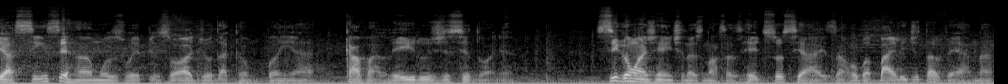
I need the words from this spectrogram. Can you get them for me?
E assim encerramos o episódio da campanha Cavaleiros de Sidônia. Sigam a gente nas nossas redes sociais, arroba Baile de Taverna,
